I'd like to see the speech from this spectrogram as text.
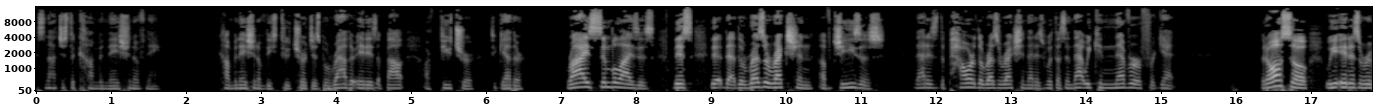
it's not just a combination of name, combination of these two churches, but rather it is about our future together. Rise symbolizes this the, the, the resurrection of Jesus. That is the power of the resurrection that is with us, and that we can never forget. But also, we, it is, a,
